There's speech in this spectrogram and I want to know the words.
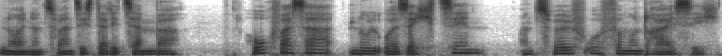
29. Dezember. Hochwasser 0 Uhr 16 und 12 Uhr 35.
